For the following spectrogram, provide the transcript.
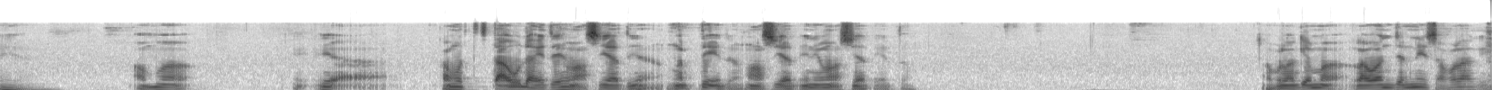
Iya. Ama ya kamu tahu dah itu ya maksiat ya ngerti itu maksiat ini maksiat itu apalagi sama lawan jenis apalagi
